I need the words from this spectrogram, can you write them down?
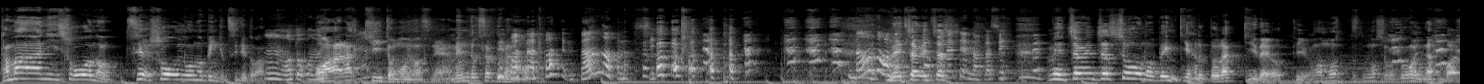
たまに小のせ小用の便器ついてるとか、うん男のわあラねッキーと思いますね。めんどくさくなる 何の話？何の話めちゃめちゃされてんの私？めちゃめちゃ小の便器あるとラッキーだよっていう、まあ、ももし男になる場合は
